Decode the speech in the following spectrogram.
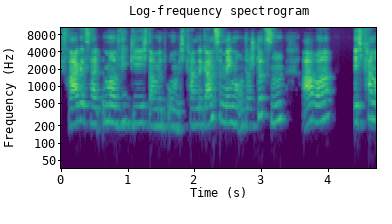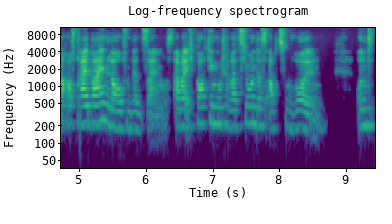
Die Frage ist halt immer, wie gehe ich damit um? Ich kann eine ganze Menge unterstützen, aber ich kann auch auf drei Beinen laufen, wenn es sein muss. Aber ich brauche die Motivation, das auch zu wollen. Und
